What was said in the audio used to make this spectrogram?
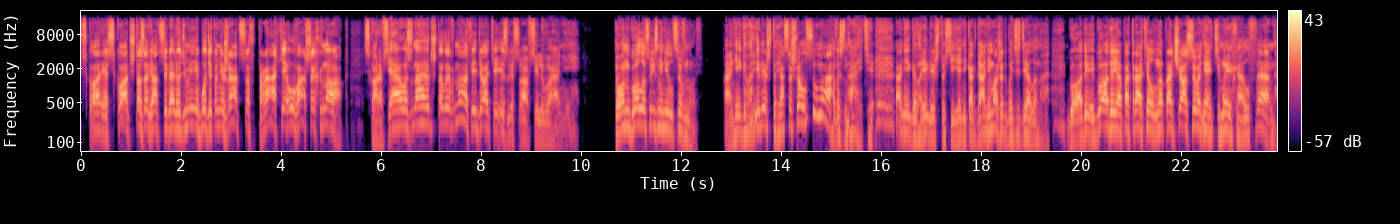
Вскоре скот, что зовет себя людьми, будет унижаться в прахе у ваших ног. Скоро все узнают, что вы вновь идете из лесов Сильвании». Тон голосу изменился вновь. Они говорили, что я сошел с ума, вы знаете. Они говорили, что сие никогда не может быть сделано. Годы и годы я потратил на прочесывание тьмы Хелфен.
